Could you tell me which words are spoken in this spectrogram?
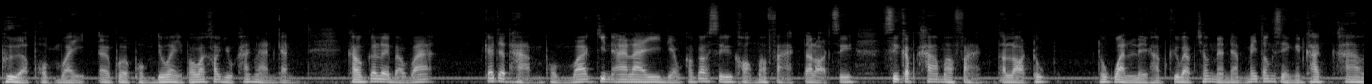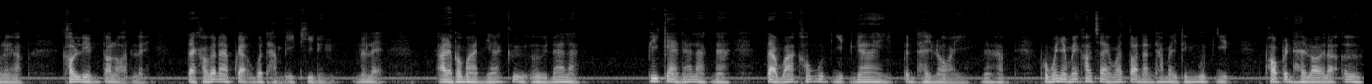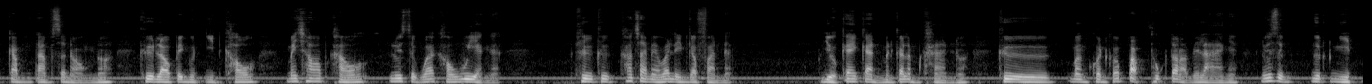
เผื่อผมไว้เออเผื่อผมด้วย เพราะว่าเขาอยู่ข้างร้านกัน เขาก็เลยแบบว่า ก็จะถามผมว่ากินอะไร เดี๋ยวเขาก็ซื้อของมาฝากตลอดซื้อ ซื้อกับข้าวมาฝากตลอดทุกทุกวันเลยครับ คือแบบช่วงนั้นนะไม่ต้องเสียเงินค่าข้าวเลยครับเขาเลี้ยงตลอดเลย แต่เขาก็นับการอุปถัมภ์อีกทีหนึ่งนั่นแหละ อะไรประมาณนี้คือเออน่ารัก พี่แกน่ารักนะ แต่ว่าเขาหงุดหงิดง่ายเป็นไทรอยนะครับ ผมก็ยังไม่เข้าใจว่าตอนนั้นทำไมถึงหงุดหงิด พอเป็นไทรอยแล้วเออกรรมตามสนองเนาะคือเราไปหงุดหงิดเขาไม่ชอบเขารู้สึกว่าเขาเหวี่ยงอะ่ะคือคือเข้าใจไหมว่าลิ้นกับฟันอะ่ะ อยู่ใกล้กันมันก็ลำคาญเนาะคือบางคนเขาปรับทุกตลอดเวลาไงรู้สึกหงุดหงิด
